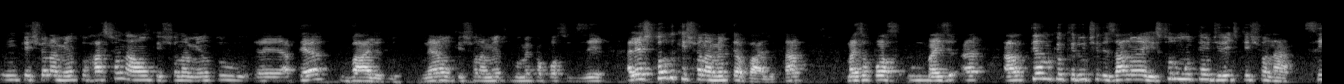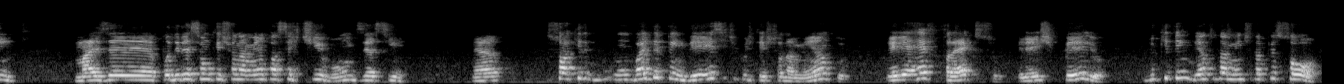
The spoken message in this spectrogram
um questionamento racional, um questionamento é, até válido, né? Um questionamento, como é que eu posso dizer? Aliás, todo questionamento é válido, tá? Mas eu posso, mas o termo que eu queria utilizar não é isso. Todo mundo tem o direito de questionar, sim, mas é, poderia ser um questionamento assertivo, vamos dizer assim. Né? Só que vai depender, esse tipo de questionamento, ele é reflexo, ele é espelho do que tem dentro da mente da pessoa.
